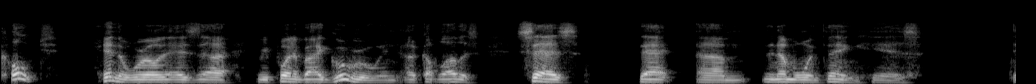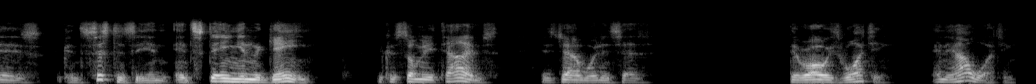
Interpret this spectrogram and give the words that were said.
coach in the world, as uh, reported by Guru and a couple others, says that um, the number one thing is is consistency and, and staying in the game. Because so many times, as John Wooden says, they're always watching and they are watching.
